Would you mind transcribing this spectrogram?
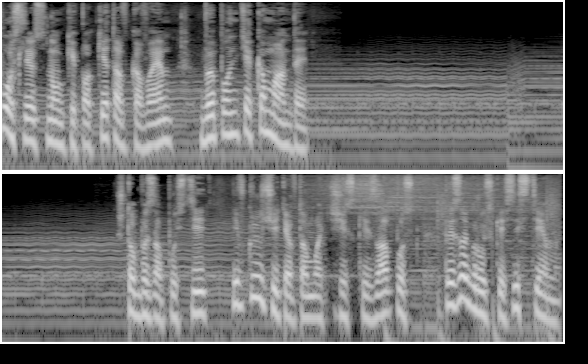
После установки пакетов KVM выполните команды чтобы запустить и включить автоматический запуск при загрузке системы.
